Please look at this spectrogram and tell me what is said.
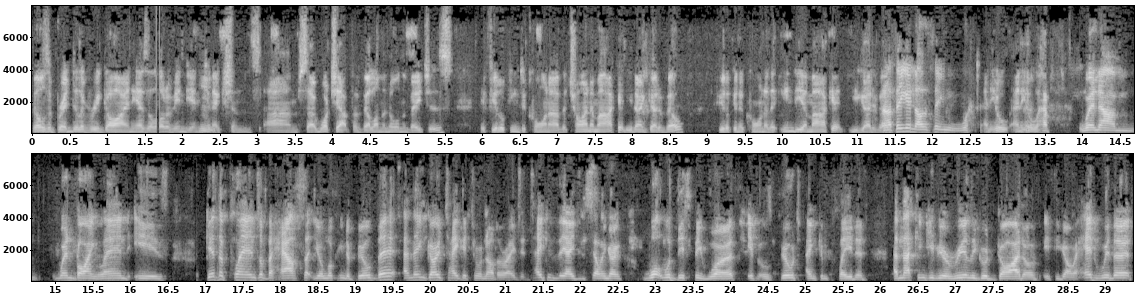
Vel's a bread delivery guy and he has a lot of Indian Mm. connections. Um, so watch out for Vel on the northern beaches. If you're looking to corner the China market, you don't go to Vel. If you're looking to corner the India market, you go to And I think another thing And he'll and he'll have when um when buying land is get the plans of the house that you're looking to build there and then go take it to another agent. Take it to the agent selling going what would this be worth if it was built and completed? And that can give you a really good guide of if you go ahead with it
